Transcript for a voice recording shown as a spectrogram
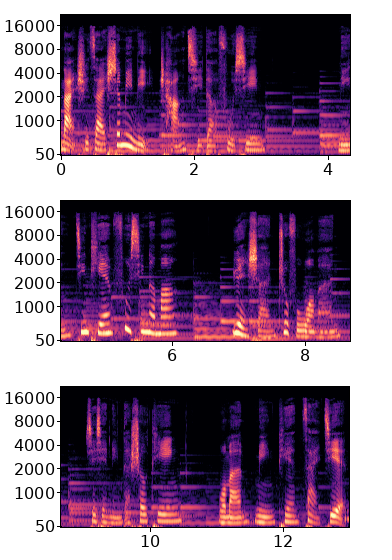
乃是在生命里长期的复兴。您今天复兴了吗？愿神祝福我们。谢谢您的收听，我们明天再见。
